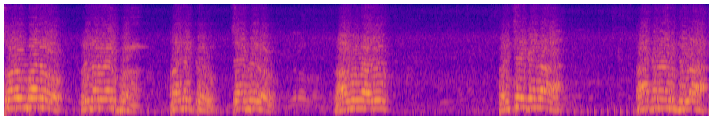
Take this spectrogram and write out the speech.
సోరంపాలు రిజర్వేర్ ప్ర- ప్రాజెక్టు చైర్మన్ రాము గారు. ప్రత్యేకంగా కాకినాడ జిల్లా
